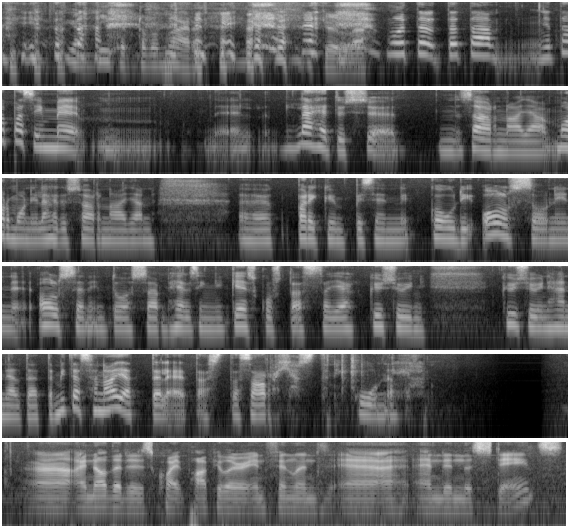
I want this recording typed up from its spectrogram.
ja tuota... Ihan kiitettävä määrä. Kyllä. Mutta tota, tapasimme mm, lähetyssaarnaaja, mormonilähetyssaarnaajan parikymppisen Cody Olsonin, Olsenin tuossa Helsingin keskustassa ja kysyin, kysyin häneltä, että mitä hän ajattelee tästä sarjasta, niin kuunnellaan. Uh, I know that it is quite popular in Finland uh, and in the States,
